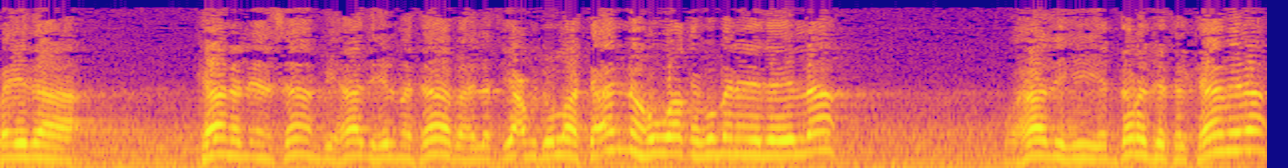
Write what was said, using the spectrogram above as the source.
فإذا كان الإنسان بهذه المثابة التي يعبد الله كأنه واقف بين يدي الله وهذه الدرجة الكاملة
